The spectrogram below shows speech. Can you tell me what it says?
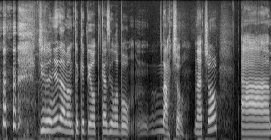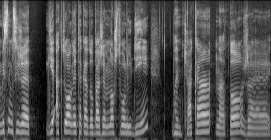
Čiže nedávam také tie odkazy, lebo na čo? Na čo? A myslím si, že je aktuálne taká doba, že množstvo ľudí len čaká na to, že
